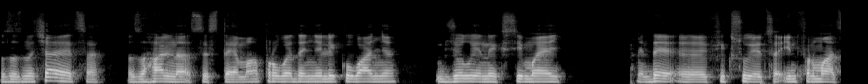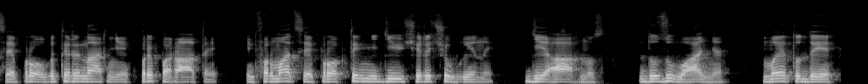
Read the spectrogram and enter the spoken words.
зазначається загальна система проведення лікування бджолиних сімей, де е, фіксується інформація про ветеринарні препарати, інформація про активні діючі речовини, діагноз, дозування, методи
